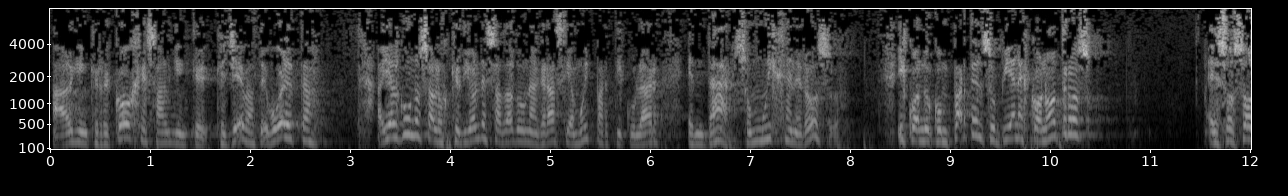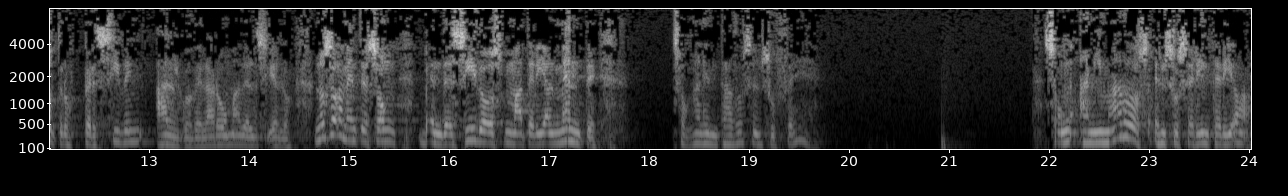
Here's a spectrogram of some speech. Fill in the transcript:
a alguien que recoges, a alguien que, que llevas de vuelta. Hay algunos a los que Dios les ha dado una gracia muy particular en dar, son muy generosos. Y cuando comparten sus bienes con otros, esos otros perciben algo del aroma del cielo. No solamente son bendecidos materialmente, son alentados en su fe. Son animados en su ser interior.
